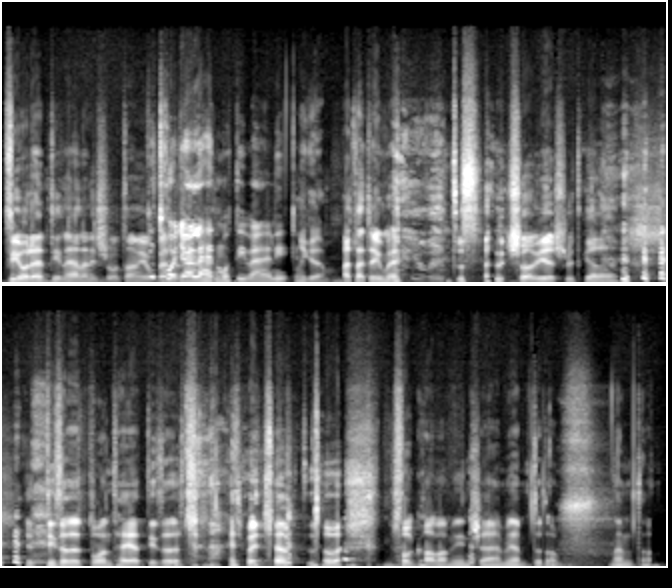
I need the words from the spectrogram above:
Fiorentina ellen is volt valami jobb hogyan lehet motiválni? Igen. Hát lehet, hogy mert Juventus fel is valami ilyesmit kellene. 15 pont helyett 15 lány, vagy nem tudom. Fogalmam nincs el, nem tudom. Nem tudom.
